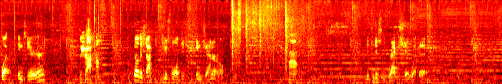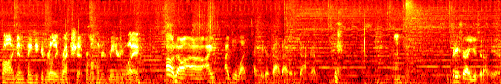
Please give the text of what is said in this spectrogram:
What interior? The shotgun. No, the shotgun's useful just in general. Oh. You can just wreck shit with it. Well, I didn't think you could really wreck shit from 100 meters away. Oh no, uh, I I do like 10 meter combat with a shotgun. Hmm. I'm pretty sure I use it on here.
